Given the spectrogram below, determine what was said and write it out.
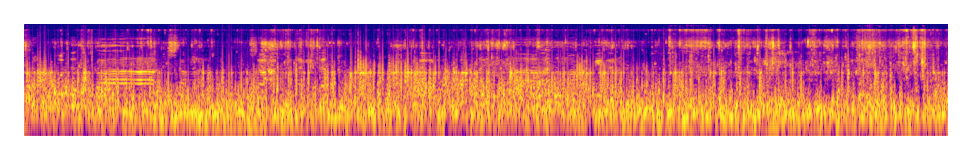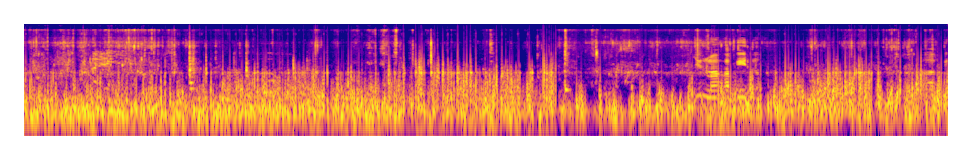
Isang pud at saka isang ano, isang panangitan. Dalawang pa tayo na ano mga kabida. Yun mga kabida. Sabi.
